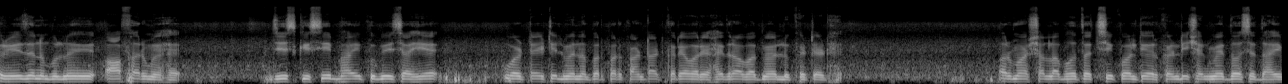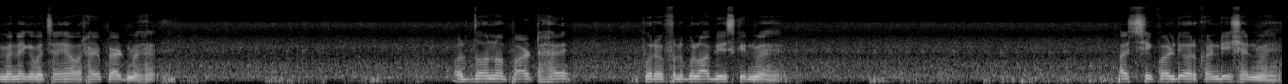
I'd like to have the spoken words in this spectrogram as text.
रीज़नेबल ऑफ़र में है। जिस किसी भाई को भी चाहिए वो टाइटिल में नंबर पर कांटेक्ट करें और हैदराबाद में लोकेटेड है। और माशाल्लाह बहुत अच्छी क्वालिटी और कंडीशन में दो से ढाई महीने के बच्चे हैं और हाई पैड में है। और दोनों पार्ट है, पूरे फुल गुलाबी स्किन में है। अच्छी क्वालिटी और कंडीशन में है।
